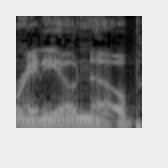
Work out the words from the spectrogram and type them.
Radio Nope.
